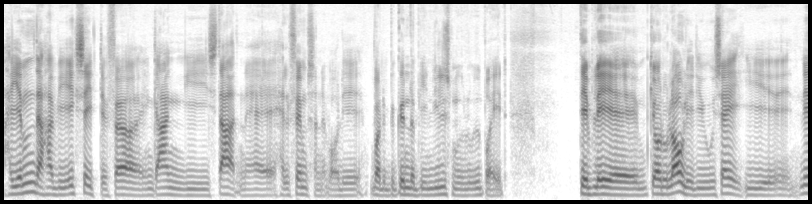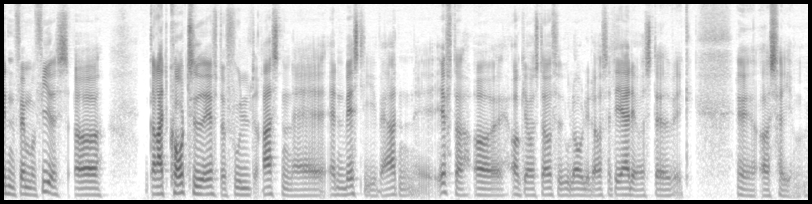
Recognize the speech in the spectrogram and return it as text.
herhjemme der har vi ikke set det før en gang i starten af 90'erne, hvor det, hvor det begyndte at blive en lille smule udbredt. Det blev øh, gjort ulovligt i USA i øh, 1985, og ret kort tid efter fulgte resten af, af den vestlige verden øh, efter og, og gjorde stoffet ulovligt også, og det er det også stadigvæk, øh, også herhjemme.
